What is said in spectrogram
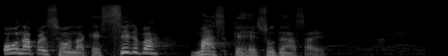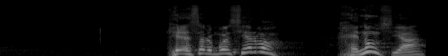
una persona que sirva más que Jesús de Nazaret. ¿Quiere ser un buen siervo? Renuncia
